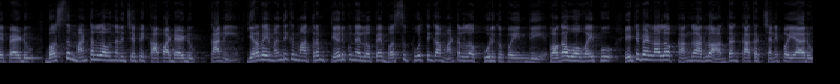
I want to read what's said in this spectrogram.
లేపాడు. బస్సు మంటల్లో ఉందని చెప్పి కాపాడాడు. కానీ ఇరవై మందికి మాత్రం తేరుకునే లోపే బస్సు పూర్తిగా మంటల్లో కూరుకుపోయింది. పొగ ఓ వైపు ఇటు వెళ్ళాలో కంగారులో అర్థం కాక చనిపోయారు.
